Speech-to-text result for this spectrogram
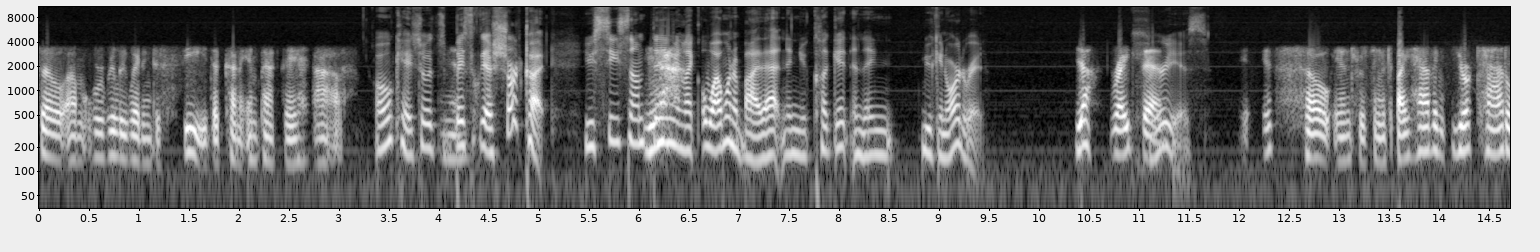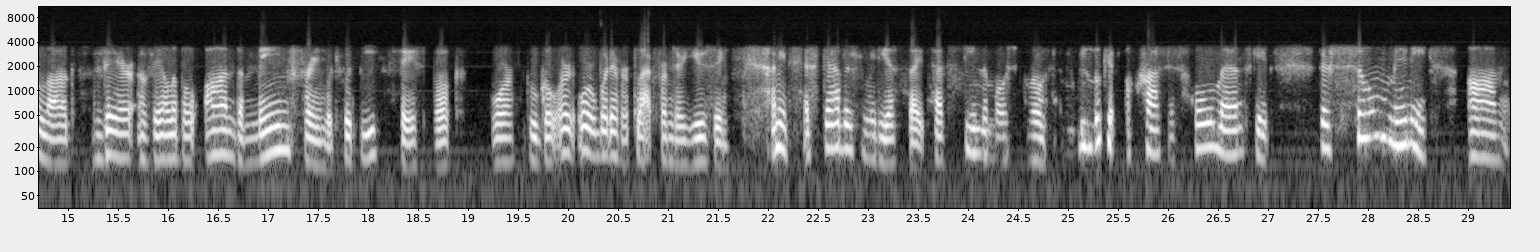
So um, we're really waiting to see the kind of impact they have. Okay, so it's Yeah. basically a shortcut. You see something Yeah. and like, oh, I want to buy that, and then you click it, and then you can order it. Yeah, right then. Curious. It's so interesting. It's by having your catalog there available on the mainframe, which would be Facebook or Google or, or whatever platform they're using. I mean, established media sites have seen the most growth. I mean, we look at across this whole landscape. There's so many um,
